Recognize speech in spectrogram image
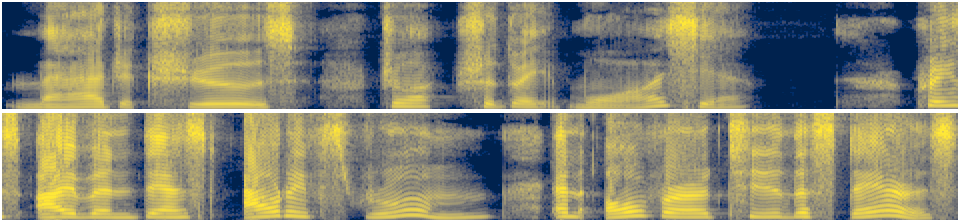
magic shoes. 这是对魔鞋。Prince Ivan danced out of his room and over to the stairs.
